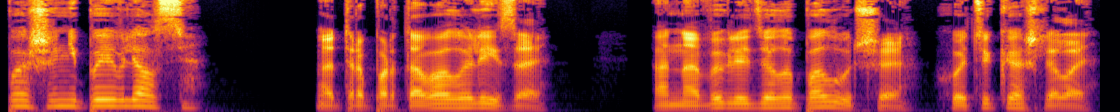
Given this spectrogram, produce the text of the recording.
«Паша не появлялся», — отрапортовала Лиза. Она выглядела получше, хоть и кашляла.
